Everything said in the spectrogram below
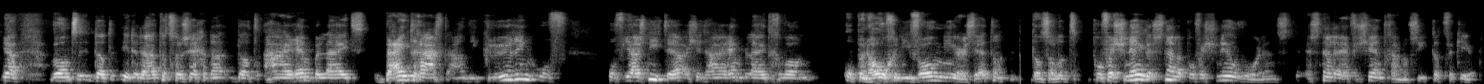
Ja, want dat inderdaad, dat zou zeggen dat, dat HRM-beleid bijdraagt aan die kleuring, of, of juist niet. Hè? Als je het HRM-beleid gewoon op een hoger niveau neerzet, dan, dan zal het professioneler, sneller professioneel worden en sneller efficiënt gaan. Of zie ik dat verkeerd?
